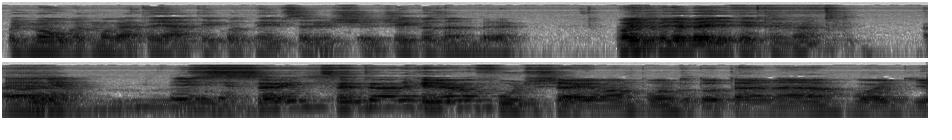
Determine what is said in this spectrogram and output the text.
hogy magukat, magát a játékot népszerűsítsék az emberek. Vagy, vagy a egyetértünk, nem? Igen. Igen. Szerint, szerintem ennek egy olyan furcsasága van pont a Dotánál, hogy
